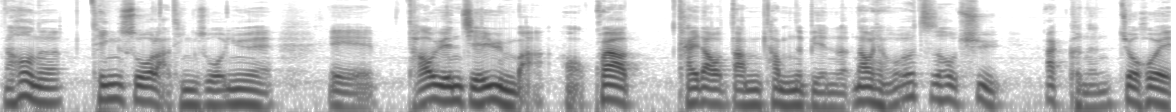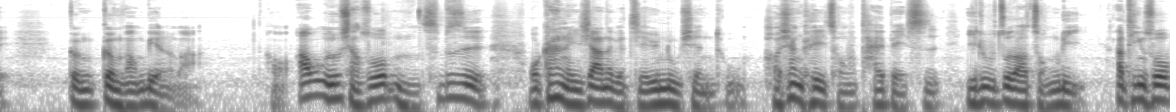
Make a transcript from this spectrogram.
然后呢，听说啦，听说因为诶、桃园捷运吧，哦，快要开到他们他们那边了，那我想说，呃，之后去，那、啊、可能就会更更方便了嘛。好啊，我想说，嗯，是不是我看了一下那个捷运路线图，好像可以从台北市一路坐到总理啊？听说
